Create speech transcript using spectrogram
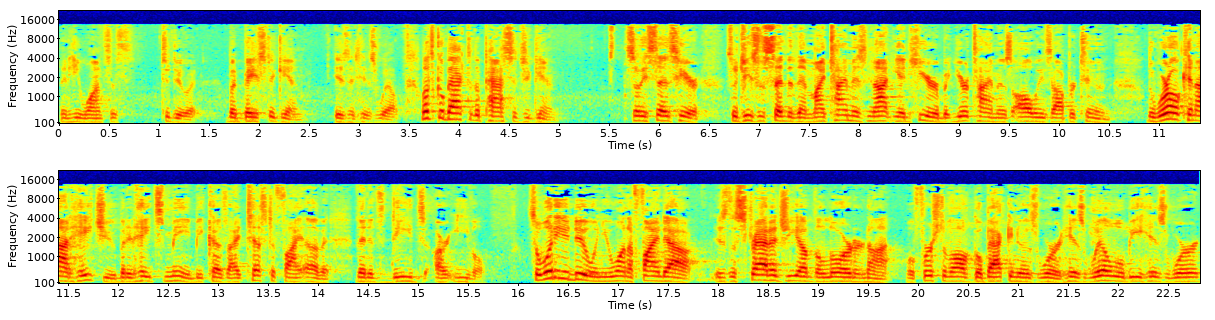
than He wants us to do it. But based again, is it His will? Let's go back to the passage again. So he says here, so Jesus said to them, My time is not yet here, but your time is always opportune. The world cannot hate you, but it hates me because I testify of it that its deeds are evil. So, what do you do when you want to find out is the strategy of the Lord or not? Well, first of all, go back into His Word. His will will be His Word.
